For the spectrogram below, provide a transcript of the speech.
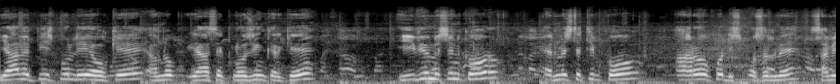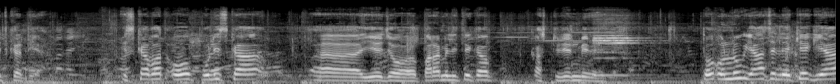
यहाँ में पीसफुल ये होके हम लोग यहाँ से क्लोजिंग करके ईवीएम मशीन को एडमिनिस्ट्रेटिव को आरओ को डिस्पोजल में सबमिट कर दिया। इसका बाद वो पुलिस का आ, ये जो पैरामिलिट्री का, का स्टूडेंट में भेजा तो उन लोग यहाँ से लेके गया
